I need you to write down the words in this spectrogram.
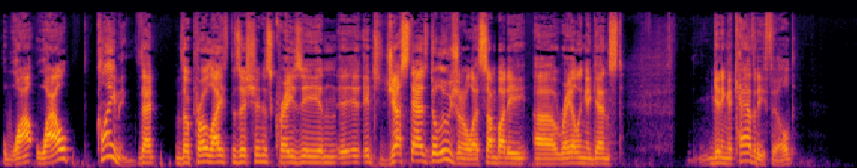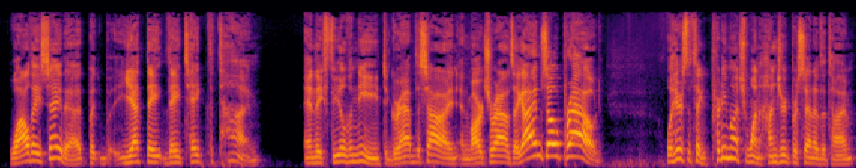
while while claiming that the pro-life position is crazy and it, it's just as delusional as somebody uh, railing against getting a cavity filled. While they say that, but yet they they take the time and they feel the need to grab the sign and march around saying, I'm so proud. Well, here's the thing pretty much 100% of the time,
